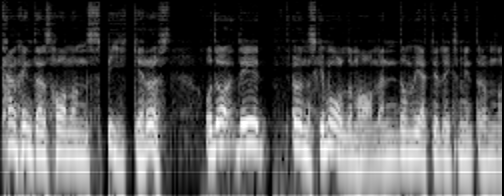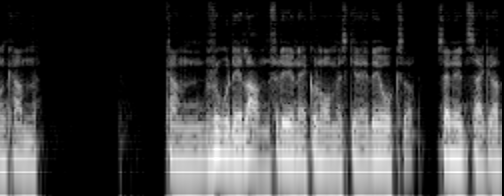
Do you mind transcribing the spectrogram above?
kanske inte ens ha någon speakerröst. Och då, det är ett önskemål de har, men de vet ju liksom inte om de kan kan ro det i land, för det är en ekonomisk grej det också. Sen är det inte säkert att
